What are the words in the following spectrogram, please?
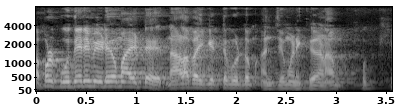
അപ്പോൾ പുതിയൊരു വീഡിയോ ആയിട്ട് നാളെ വൈകിട്ട് വീണ്ടും അഞ്ച് മണിക്ക് കാണാം. ഓക്കെ.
